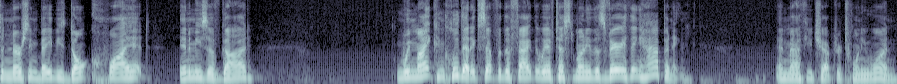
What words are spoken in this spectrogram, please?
and nursing babies don't quiet enemies of God. We might conclude that except for the fact that we have testimony of this very thing happening in Matthew chapter 21,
